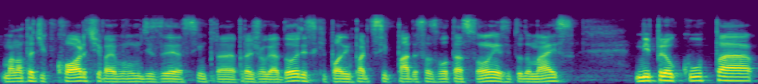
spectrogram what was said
uma nota de corte, vai, vamos dizer assim, para jogadores que podem participar dessas votações e tudo mais, me preocupa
